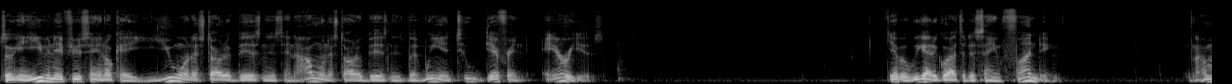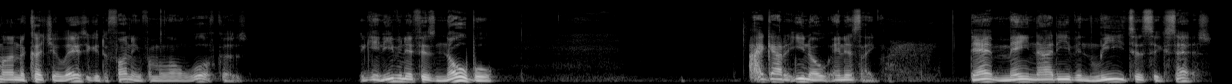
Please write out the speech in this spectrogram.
So again, even if you're saying, okay, you want to start a business and I want to start a business, but we in two different areas. Yeah, but we got to go after the same funding. I'm gonna undercut your legs to get the funding from a lone wolf, because again, even if it's noble, I gotta, you know, and it's like that may not even lead to success.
